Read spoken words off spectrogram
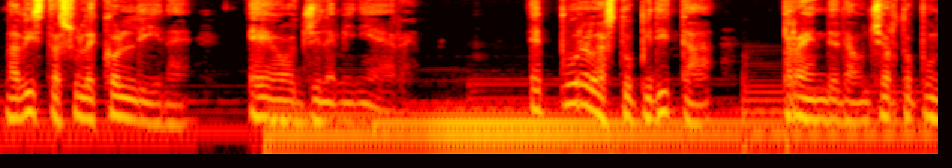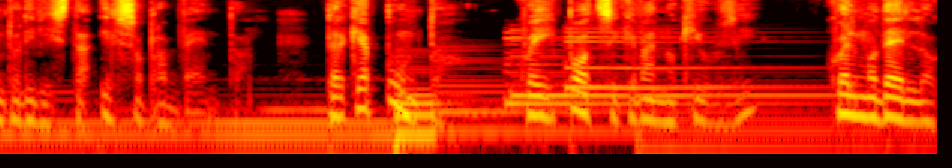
la vista sulle colline e oggi le miniere. Eppure la stupidità prende da un certo punto di vista il sopravvento, perché appunto quei pozzi che vanno chiusi, quel modello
